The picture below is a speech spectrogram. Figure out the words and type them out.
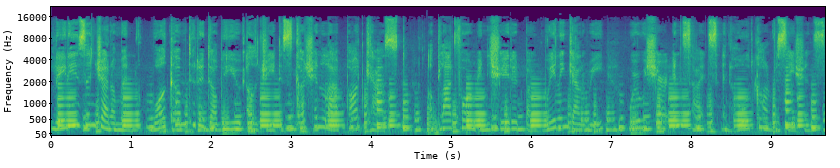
Ladies and gentlemen, welcome to the WLG Discussion Lab podcast, a platform initiated by Wei-Ling Gallery where we share insights and hold conversations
